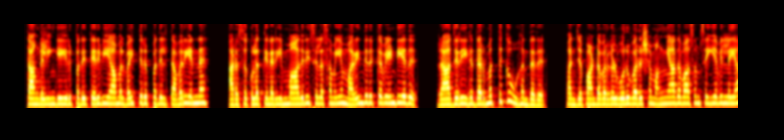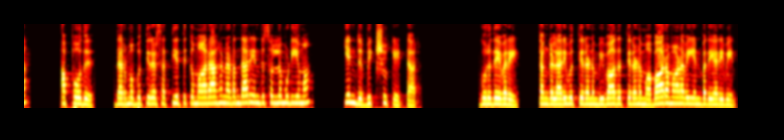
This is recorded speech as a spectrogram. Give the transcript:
தாங்கள் இங்கே இருப்பதை தெரிவியாமல் வைத்திருப்பதில் தவறு என்ன? அரச குலத்தினர் இம்மாதிரி சில சமயம் மறைந்திருக்க வேண்டியது. ராஜரீக தர்மத்துக்கு உகந்தது. பஞ்சபாண்டவர்கள் ஒரு வருஷம் அஞ்ஞாதவாசம் செய்யவில்லையா? அப்போது தர்மபுத்திரர் சத்தியத்துக்கு மாறாக நடந்தார் என்று சொல்ல முடியுமா? என்று பிக்ஷு கேட்டார். குருதேவரே தங்கள் அறிவுத்திறனும் விவாதத்திறனும் அபாரமானவை என்பதை அறிவேன்.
